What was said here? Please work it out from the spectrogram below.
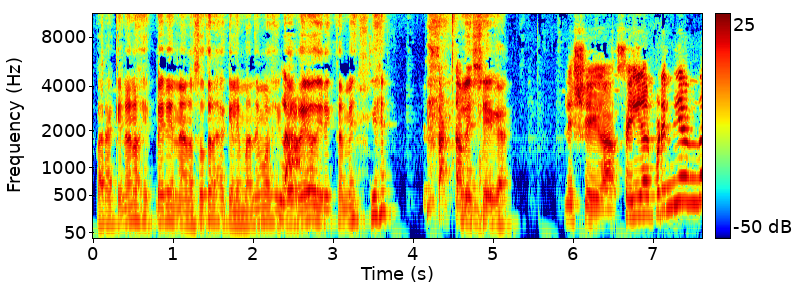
Para que no nos esperen a nosotras a que le mandemos el correo directamente. Exactamente. Le llega. Le llega. Seguir aprendiendo.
